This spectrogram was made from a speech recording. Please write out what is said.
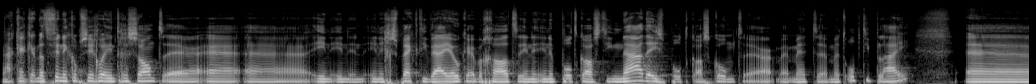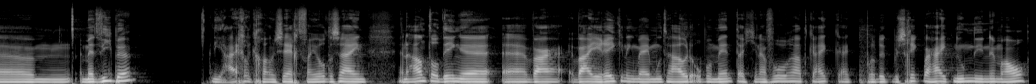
Nou, kijk, en dat vind ik op zich wel interessant. eh, in, in, in, een gesprek die wij ook hebben gehad, in, in een podcast die na deze podcast komt, eh, met, met, met Optiply, ehm, met Wiebe. Die eigenlijk gewoon zegt van joh, er zijn een aantal dingen eh, waar, waar je rekening mee moet houden op het moment dat je naar voren gaat. Kijk, kijk productbeschikbaarheid noemde je hem al.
